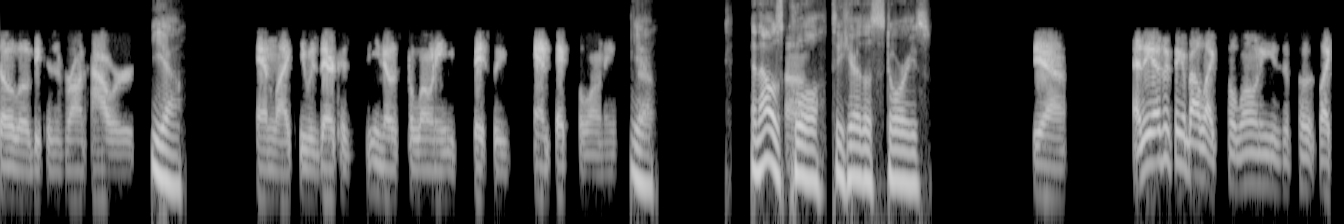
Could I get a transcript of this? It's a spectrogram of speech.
Solo because of Ron Howard, Yeah. and like he was there because he knows Filoni. He basically handpicked Filoni. Yeah. And that was Um, cool to hear those stories. Yeah. And the other thing about like Filoni is opposed like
